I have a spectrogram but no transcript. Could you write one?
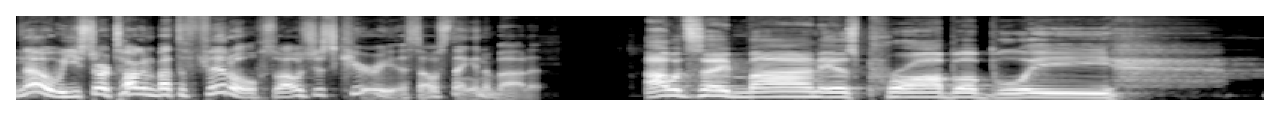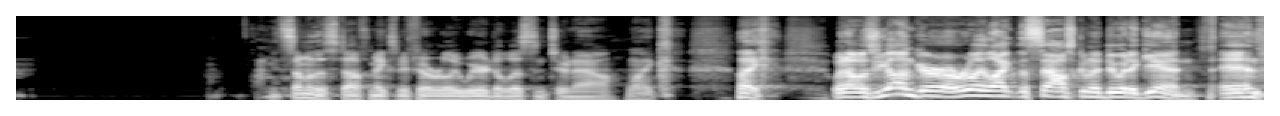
no you started talking about the fiddle so i was just curious i was thinking about it I would say mine is probably. I mean, some of the stuff makes me feel really weird to listen to now. Like, like when I was younger, I really liked the South's going to do it again, and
